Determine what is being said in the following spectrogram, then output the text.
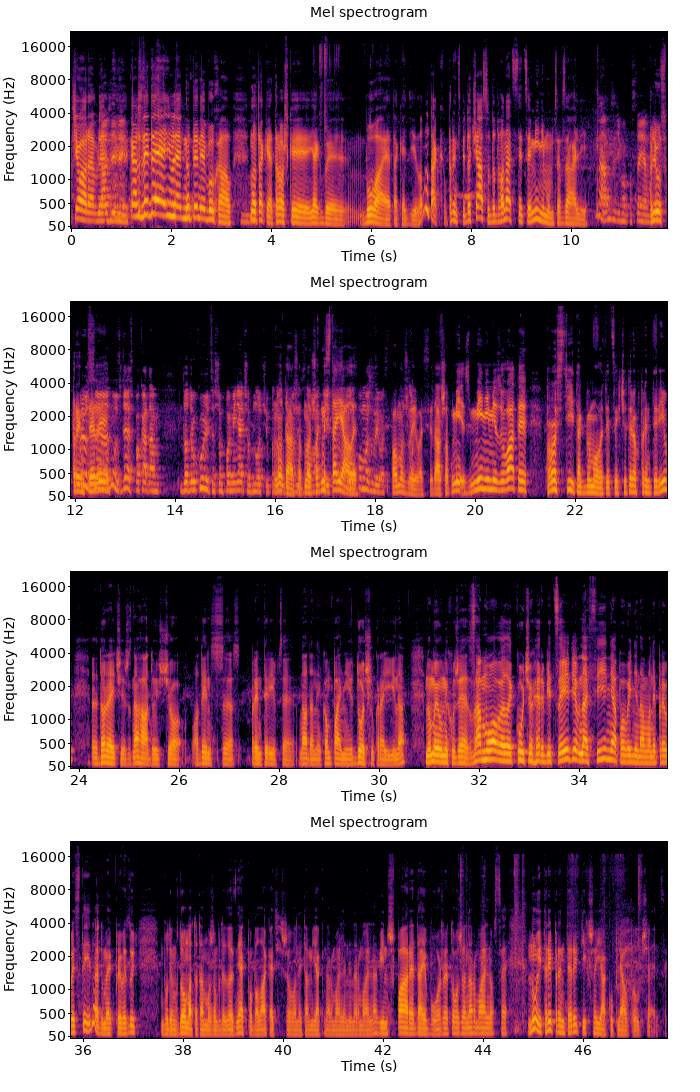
Вчора, блядь. Кожний день. Кожний день, блядь, ну ти не бухав. Ну таке, трошки, якби, буває таке діло. Ну так, в принципі, до часу, до 12 це мінімум, це взагалі. Да, ну це типа постійно. Плюс принтери. Плюс, е, ну, ждеш, поки там додрукується, щоб поміняти, щоб ночі потім. Ну да, типа, щоб, ну, вставати. щоб не І стояли. По, по можливості. По можливості, да, щоб мі- змінімізувати прості, так би мовити, цих чотирьох принтерів. Е, До речі, ж нагадую, що один з е, с- принтерів це наданий компанією Дощ Україна. Ну, ми у них вже замовили кучу гербіцидів, насіння, повинні нам вони привезти. Ну, я думаю, як привезуть, будемо вдома, то там можна буде зазняти, побалакати, що вони там як нормально, ненормально. Він шпари, дай Боже, теж нормально все. Ну і три принтери, ті, що я купляв, виходить.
